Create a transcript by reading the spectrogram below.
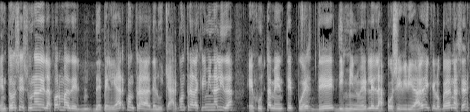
Entonces, una de las formas de, de pelear contra, de luchar contra la criminalidad es justamente pues de disminuirles las posibilidades de que lo puedan hacer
